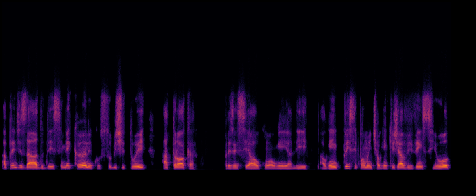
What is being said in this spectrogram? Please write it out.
aprendizado desse mecânico substitui a troca presencial com alguém ali, alguém, principalmente alguém que já vivenciou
